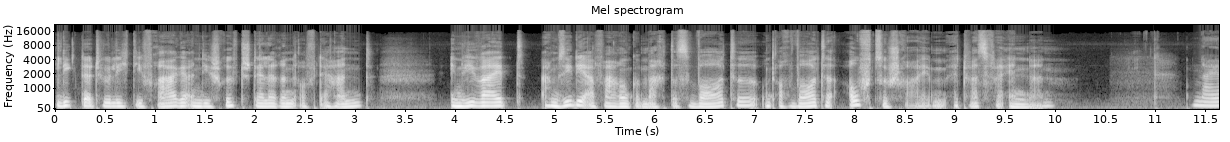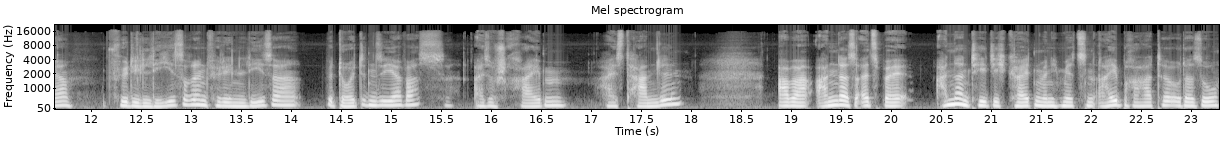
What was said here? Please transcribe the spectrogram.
liegt natürlich die Frage an die Schriftstellerin auf der Hand, inwieweit haben Sie die Erfahrung gemacht, dass Worte und auch Worte aufzuschreiben etwas verändern? Naja, für die Leserin, für den Leser bedeuten sie ja was. Also schreiben heißt handeln. Aber anders als bei anderen Tätigkeiten, wenn ich mir jetzt ein Ei brate oder so,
